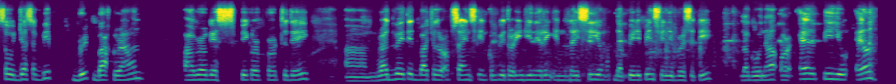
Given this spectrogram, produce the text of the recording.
so just a bit brief background. Our guest speaker for today um, graduated Bachelor of Science in Computer Engineering in Lyceum of the Philippines University, Laguna or LPUL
